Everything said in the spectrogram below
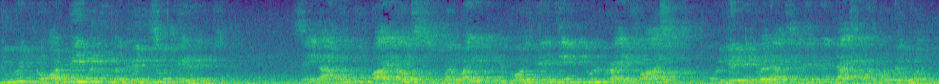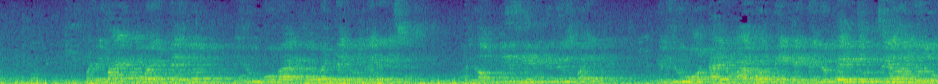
you will not be able to convince your parents saying I want to buy a super bike because they think you will drive fast, you will get into an accident, and that's not what they want. But if I go and tell go back home and tell your parents, the company is giving you this bike. If you want, I, I won't take it. Then your parents would say, हाँ ले लो.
